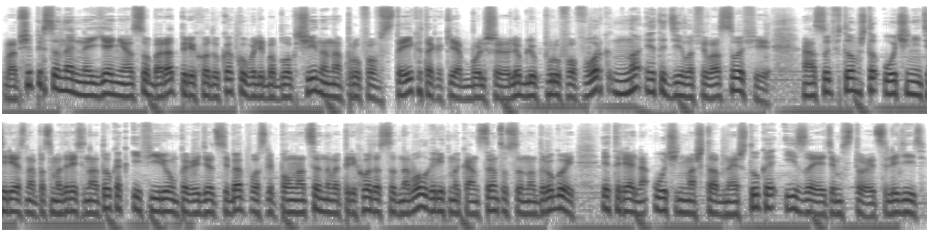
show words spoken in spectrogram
Вообще, персонально я не особо рад переходу какого-либо блокчейна на Proof of Stake, так как я больше люблю Proof of Work, но это дело философии. А суть в том, что очень интересно посмотреть на то, как эфириум поведет себя после полноценного перехода с одного алгоритма консенсуса на другой. Это реально очень масштабная штука, и за этим стоит следить.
